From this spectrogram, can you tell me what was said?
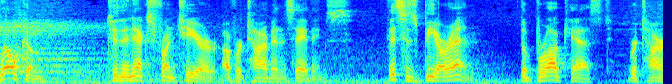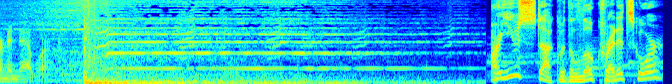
Welcome to the next frontier of retirement and savings. This is BRN, the Broadcast Retirement Network. Are you stuck with a low credit score?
